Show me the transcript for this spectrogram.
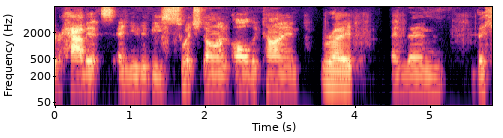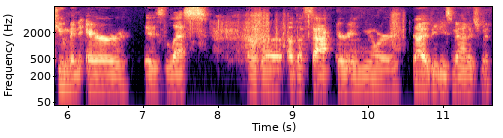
your habits and you to be switched on all the time. Right. And then the human error is less of a of a factor in your diabetes management.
